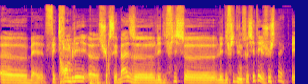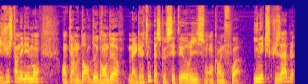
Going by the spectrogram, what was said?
euh, ben, fait trembler euh, sur ses bases euh, l'édifice d'une société. Juste, Et juste un élément en termes d'ordre de grandeur, malgré tout, parce que ces théories sont encore une fois inexcusable.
